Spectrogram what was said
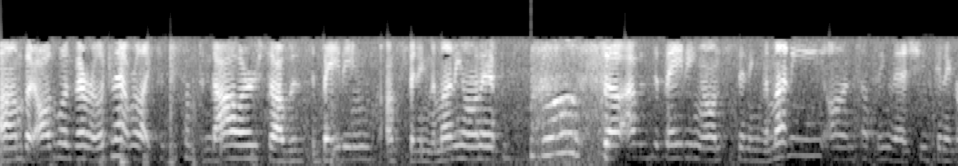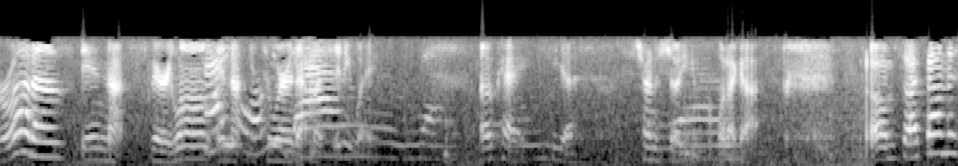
Um, but all the ones I were looking at were like fifty something dollars, so I was debating on spending the money on it. So I was debating on spending the money on something that she's gonna grow out of and not very long and not get to wear that much anyway. Okay, yes, she's trying to show you what I got. Um, so I found this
